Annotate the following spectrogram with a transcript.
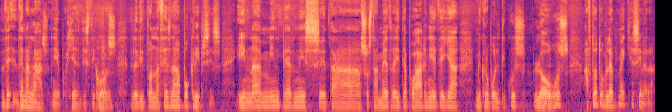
δε- δεν αλλάζουν οι εποχές δυστυχώς. Δηλαδή το να θες να αποκρύψεις ή να μην παίρνεις ε, τα σωστά μέτρα είτε από άγνοια είτε για μικροπολιτικούς λόγους αυτό το βλέπουμε και σήμερα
